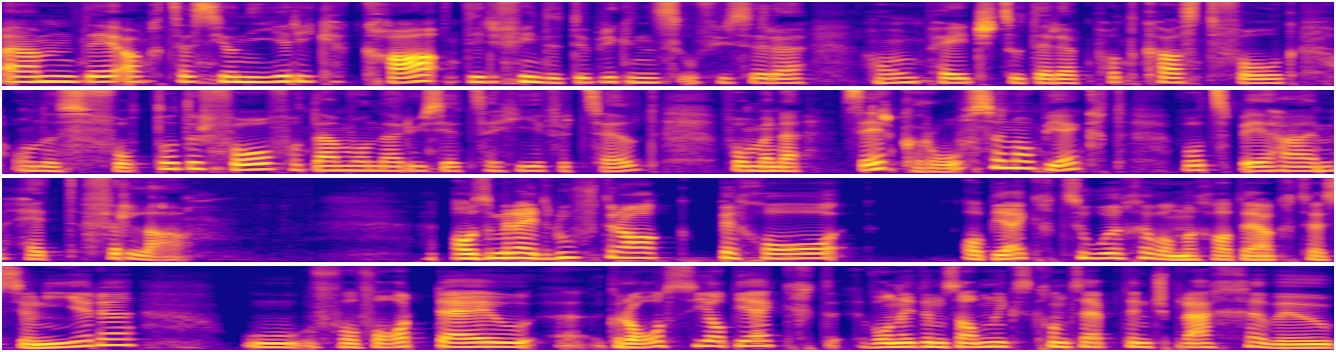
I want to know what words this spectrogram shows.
ähm, Deakzessionierung gehabt. Ihr findet übrigens auf unserer Homepage zu dieser Podcast-Folge auch ein Foto davon, von dem, was er uns jetzt hier erzählt, von einem sehr grossen Objekt, das das BHM hat verlassen. Also wir haben den Auftrag bekommen, Objekte suchen, die man deakzessionieren kann. Und von Vorteil äh, grosse Objekte, die nicht dem Sammlungskonzept entsprechen, weil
